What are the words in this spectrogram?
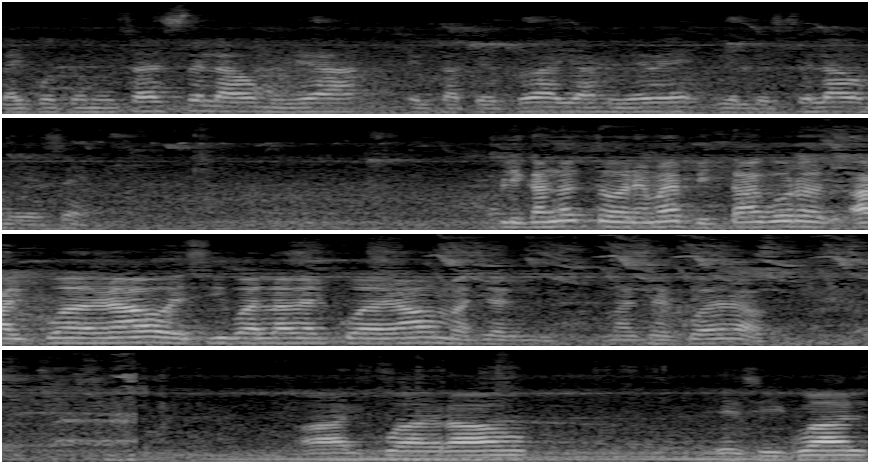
La hipotenusa de este lado mide A, el cateto de allá mide B y el de este lado mide C. Aplicando el teorema de Pitágoras, al cuadrado es igual a b al cuadrado más el, más el cuadrado. Al cuadrado es igual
